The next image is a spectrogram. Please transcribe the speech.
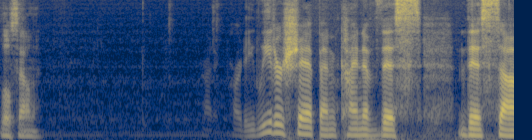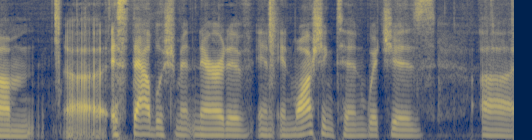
Little sound. Party leadership and kind of this this um, uh, establishment narrative in, in Washington, which is uh,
